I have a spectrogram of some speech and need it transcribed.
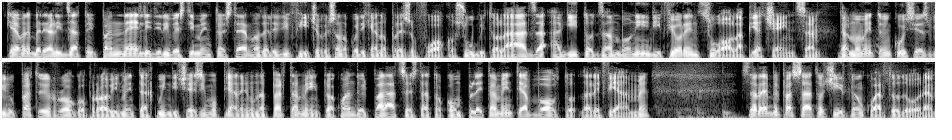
che avrebbe realizzato i pannelli di rivestimento esterno dell'edificio, che sono quelli che hanno preso fuoco subito, la Azza Aghito Zambonini di Fiorenzuola, Piacenza. Dal momento in cui si è sviluppato il rogo, probabilmente al quindicesimo piano in un appartamento, a quando il palazzo è stato completamente avvolto dalle fiamme, Sarebbe passato circa un quarto d'ora.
